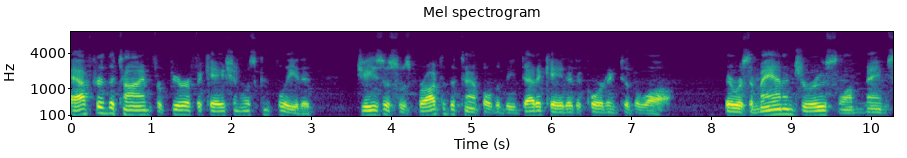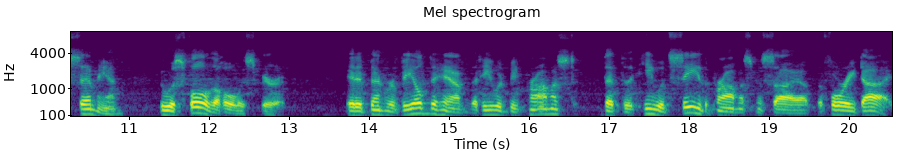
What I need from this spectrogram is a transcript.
After the time for purification was completed, Jesus was brought to the temple to be dedicated according to the law. There was a man in Jerusalem named Simeon who was full of the Holy Spirit. It had been revealed to him that he would be promised that the, he would see the promised Messiah before he died.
